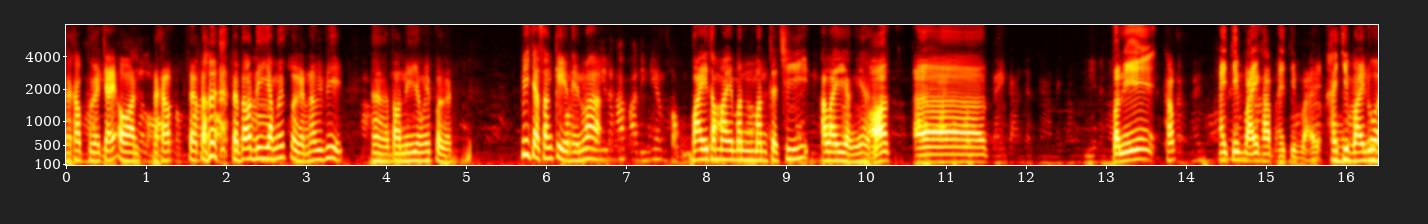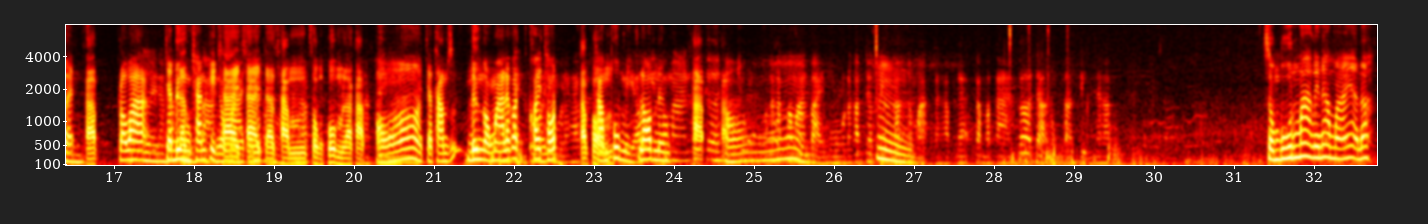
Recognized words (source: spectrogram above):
นะครับเผื่อใจอ่อนนะครับ แต่ตอนแต่ตอนนี้ยังไม่เปิดนะพี่พี่อ่าตอนนี้ยังไม่เปิด พี่จะสังเกตเห็นว่านะครับอะดีเนียมสองใบทำไมมันมันจะชี้อะไรอย่างเงี้ยอ๋อเอ่อในการจัดงานในครั้งนี้นะครัตอนนี้ครับให้จิ๊บไว้ครับ ให้จิ๊บไว้ ให้จิบไว้ด้วย ครับ เพราะว่าจะดึงชั้นกิ่งออกใช่มาใช่ไหมจะทำทรงพุ่มแล้วครับ อ๋อจะทำดึงออกมาแล้วก็ค่อยทดครับผม ทำพุ่มอีกรอบนึงประมาณไม่เกินครับ ชั่วโมงนะครับประมาณบ่ายโมงนะครับจะเป็นรับสมัครนะครับและกรรมการก็จะลงตัดสินนะครับสมบูรณ์มากเลยหน้าไม้อะเนาะ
